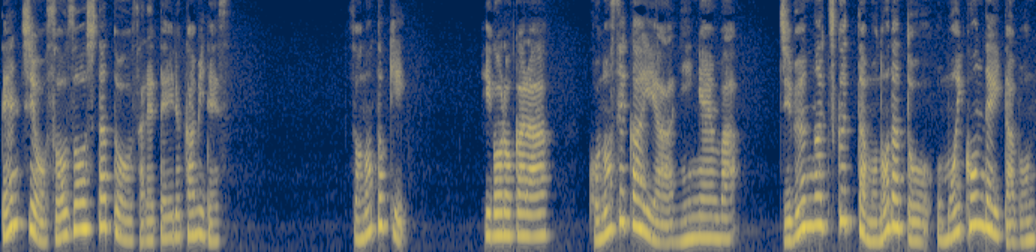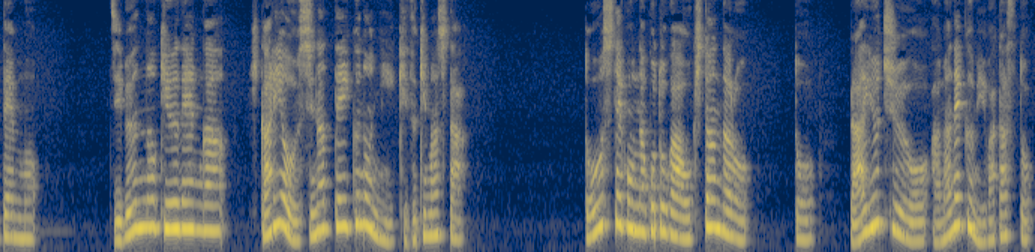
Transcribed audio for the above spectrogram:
天地を創造したとされている神です。その時、日頃からこの世界や人間は自分が作ったものだと思い込んでいた梵天も、自分の宮殿が光を失っていくのに気づきました。どうしてこんなことが起きたんだろうと大宇宙をあまねく見渡すと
